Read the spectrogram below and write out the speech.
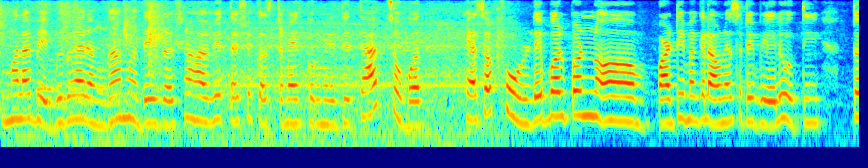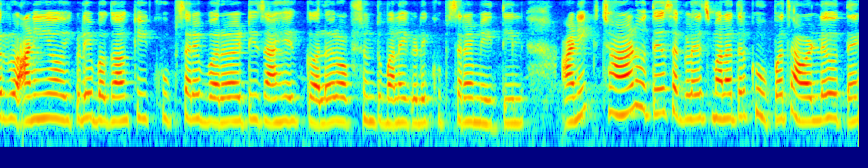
तुम्हाला वेगवेगळ्या रंगामध्ये जसे हवे तसे कस्टमाइज करून मिळते त्याचसोबत हे असं फोल्डेबल पण पाठीमागे लावण्यासाठी बेल होती. तर आणि इकडे बघा की खूप सारे व्हरायटीज आहेत. कलर ऑप्शन तुम्हाला इकडे खूप साऱ्या मिळतील. आणि छान होते सगळेच. मला तर खूपच आवडले होते.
